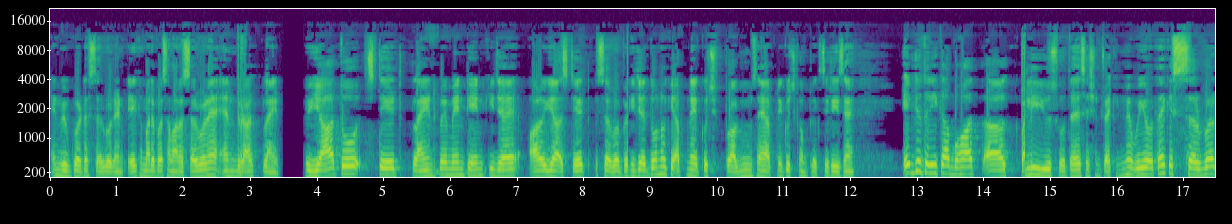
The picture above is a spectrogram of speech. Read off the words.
and we've got a server and ایک ہمارے پاس ہمارا سرور ہے اینڈ کلائنٹ تو یا تو اسٹیٹ کلائنٹ پہ مینٹین کی جائے اور یا اسٹیٹ سرور پہ کی جائے۔ دونوں کے اپنے کچھ پرابلمس ہیں، اپنی کچھ کمپلیکسٹیز ہیں۔ ایک جو طریقہ بہت یوز ہوتا ہے سیشن ٹریکنگ میں وہ یہ ہوتا ہے کہ سرور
